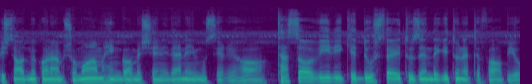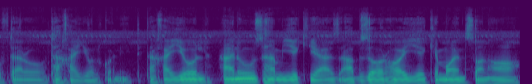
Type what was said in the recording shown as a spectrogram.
پیشنهاد می‌کنم شما هم هنگام شنیدن این موسیقی ها تصاویری که دوست دارید تو زندگیتون اتفاق بیفته رو تخیل کنید. تخیل هنوز هم یکی از ابزارهاییه که ما انسان ها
